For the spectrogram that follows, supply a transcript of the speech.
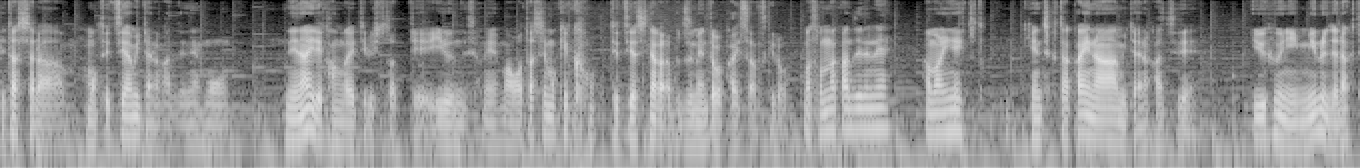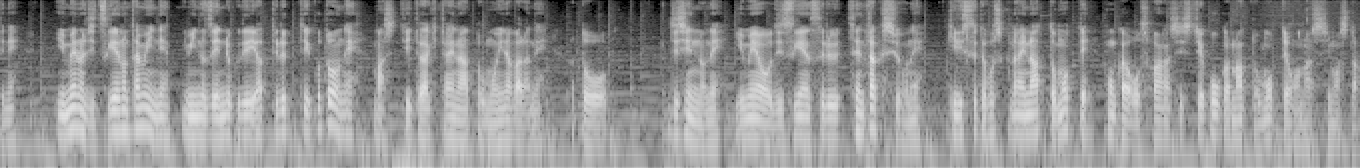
下手したら、もう徹夜みたいな感じでね、もう、寝ないで考えてる人だっているんですよね。まあ私も結構 徹夜しながら図面とか書いてたんですけど、まあそんな感じでね、あまりね、ちょっと建築高いなーみたいな感じで、いう風に見るんじゃなくてね、夢の実現のためにね、みんな全力でやってるっていうことをね、まあ知っていただきたいなと思いながらね、あと、自身のね、夢を実現する選択肢をね、切り捨ててほしくないなと思って、今回お話ししていこうかなと思ってお話ししました。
